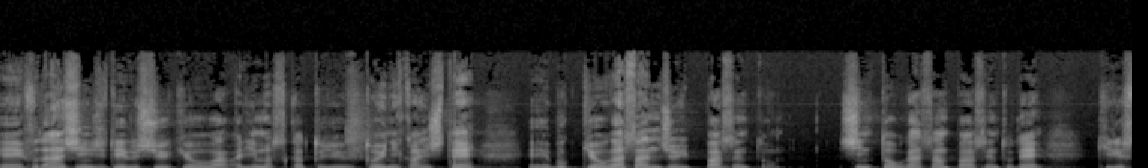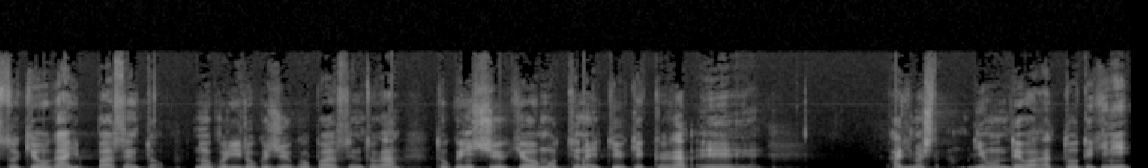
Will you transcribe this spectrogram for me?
えー、普段信じている宗教はありますかという問いに関して、え、仏教が31%神道が3%でキリスト教が1%残り65%が特に宗教を持っていないという結果が、えー、ありました。日本では圧倒的に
